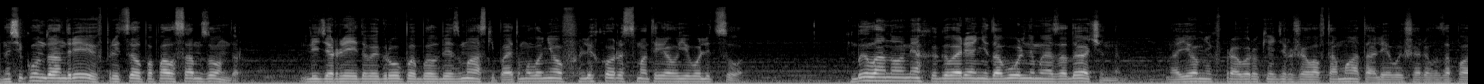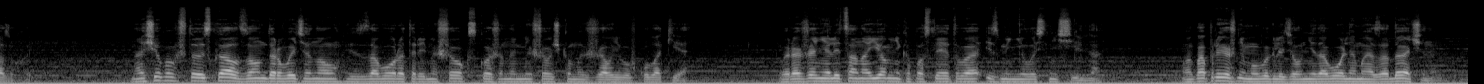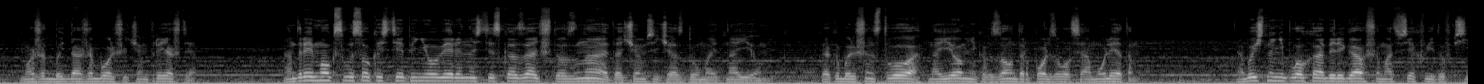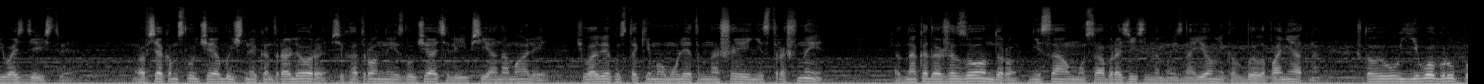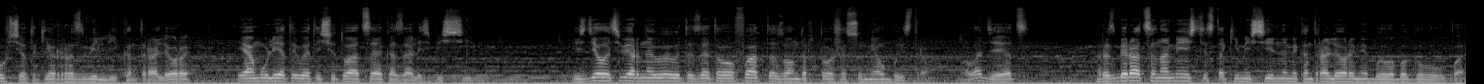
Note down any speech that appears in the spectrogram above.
На секунду Андрею в прицел попал сам Зондер. Лидер рейдовой группы был без маски, поэтому Лунев легко рассмотрел его лицо. Было оно, мягко говоря, недовольным и озадаченным. Наемник в правой руке держал автомат, а левый шарил за пазухой. Нащупав, что искал, Зондер вытянул из-за ворота ремешок с кожаным мешочком и сжал его в кулаке. Выражение лица наемника после этого изменилось не сильно. Он по-прежнему выглядел недовольным и озадаченным, может быть, даже больше, чем прежде. Андрей мог с высокой степенью уверенности сказать, что знает, о чем сейчас думает наемник. Как и большинство наемников, Зондер пользовался амулетом, обычно неплохо оберегавшим от всех видов пси-воздействия. Во всяком случае, обычные контролеры, психотронные излучатели и пси-аномалии человеку с таким амулетом на шее не страшны. Однако даже Зондеру, не самому сообразительному из наемников, было понятно – что его группу все-таки развели контролеры, и амулеты в этой ситуации оказались бессильны. И сделать верный вывод из этого факта Зондер тоже сумел быстро. Молодец. Разбираться на месте с такими сильными контролерами было бы глупо.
